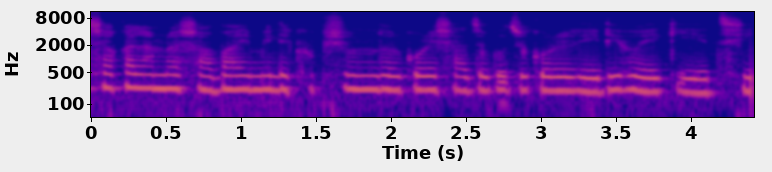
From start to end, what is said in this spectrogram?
সকাল আমরা সবাই মিলে খুব সুন্দর করে সাজুগুজু করে রেডি হয়ে গিয়েছি।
